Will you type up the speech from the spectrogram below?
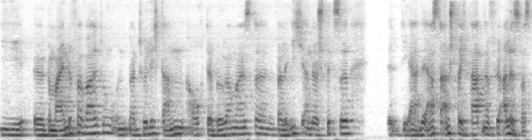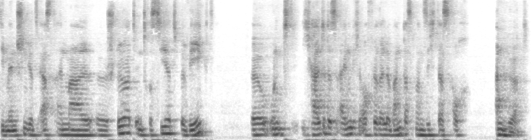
die äh, Gemeindeverwaltung und natürlich dann auch der Bürgermeister, weil ich an der Spitze die, der erste Ansprechpartner für alles, was die Menschen jetzt erst einmal äh, stört, interessiert, bewegt. Äh, und ich halte das eigentlich auch für relevant, dass man sich das auch anhört.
